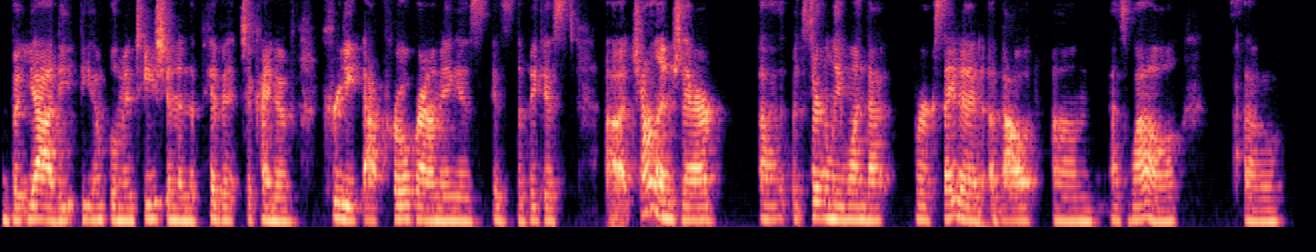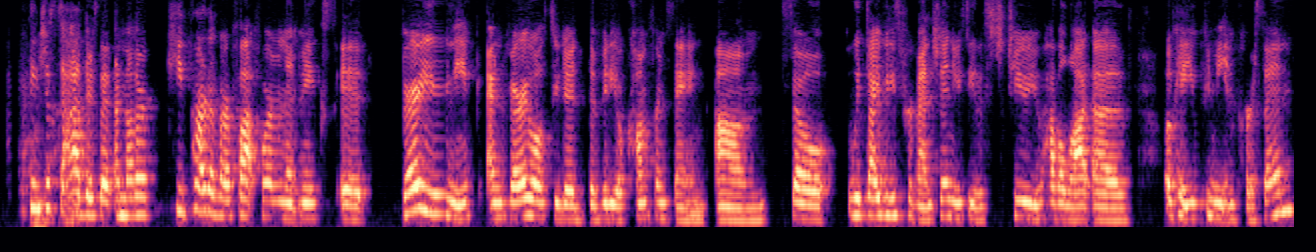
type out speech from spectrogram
but yeah, the, the implementation and the pivot to kind of create that programming is is the biggest uh, challenge there. Uh, but certainly one that we're excited about um, as well. So I think just to add, there's another key part of our platform that makes it very unique and very well suited the video conferencing. Um, so with diabetes prevention, you see this too. You have a lot of okay, you can meet in person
